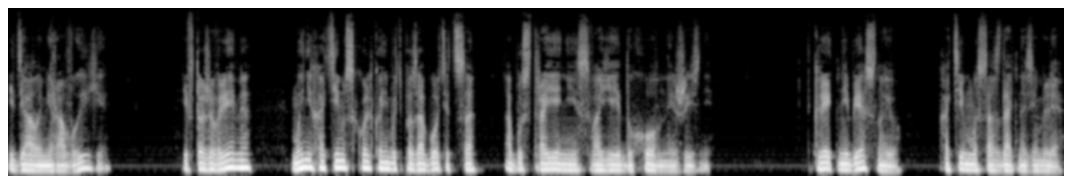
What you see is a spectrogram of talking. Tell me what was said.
идеалы мировые, и в то же время мы не хотим сколько-нибудь позаботиться об устроении своей духовной жизни. Клеть небесную хотим мы создать на земле,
